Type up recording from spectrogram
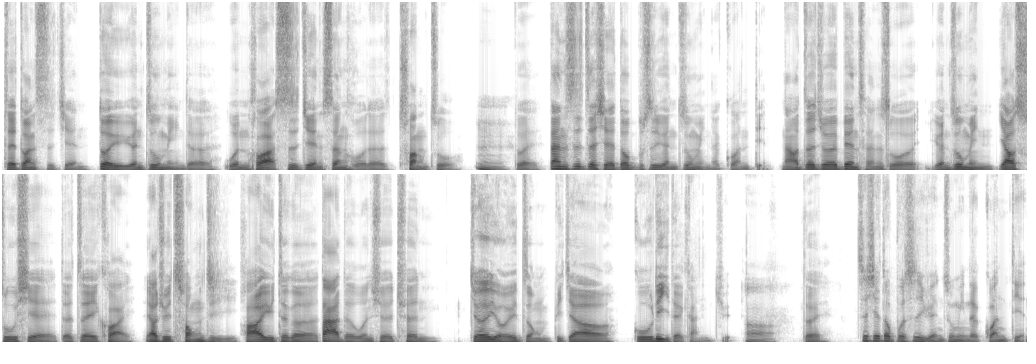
这段时间对于原住民的文化事件、生活的创作。嗯对，但是这些都不是原住民的观点，然后这就会变成说，原住民要书写的这一块要去冲击华语这个大的文学圈，就会有一种比较孤立的感觉。嗯，对，这些都不是原住民的观点，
